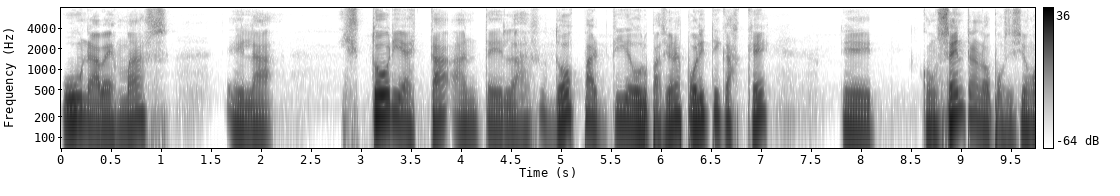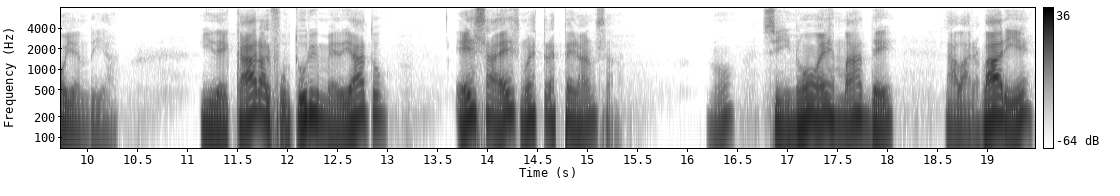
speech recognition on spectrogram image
Una vez más, eh, la historia está ante las dos partidos, agrupaciones políticas que eh, concentran la oposición hoy en día. Y de cara al futuro inmediato, esa es nuestra esperanza. ¿no? Si no es más de la barbarie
